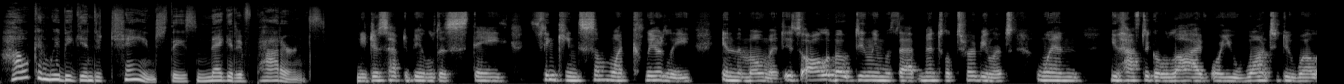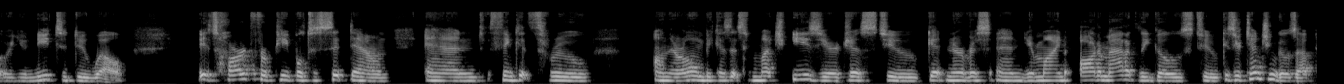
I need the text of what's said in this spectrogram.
how can we begin to change these negative patterns? You just have to be able to stay thinking somewhat clearly in the moment. It's all about dealing with that mental turbulence when you have to go live or you want to do well or you need to do well. It's hard for people to sit down and think it through on their own because it's much easier just to get nervous and your mind automatically goes to because your tension goes up.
